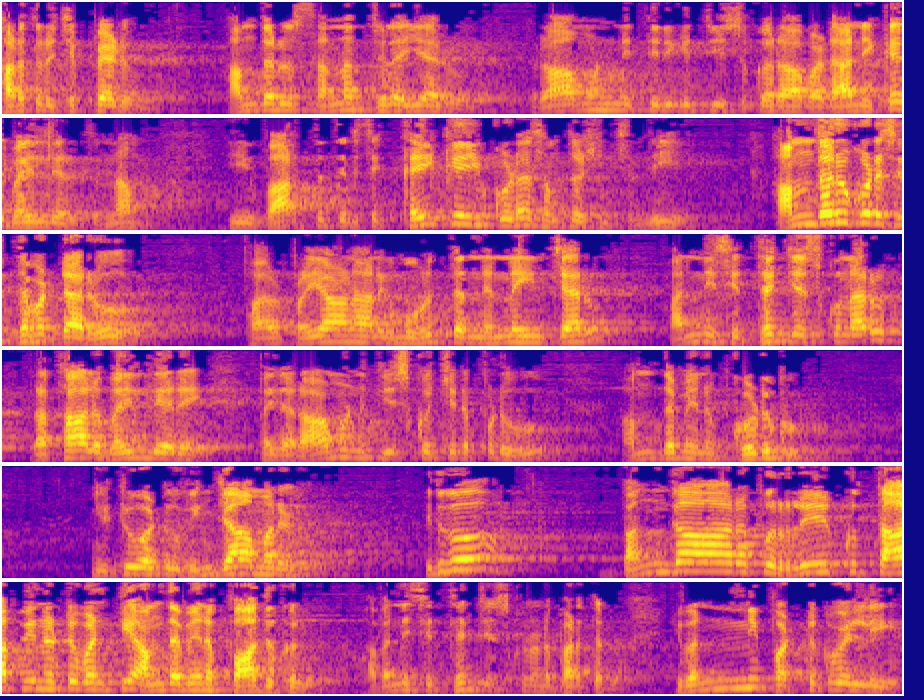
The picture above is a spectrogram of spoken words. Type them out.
భరతుడు చెప్పాడు అందరూ సన్నద్ధులయ్యారు. రాముణ్ణి తిరిగి తీసుకురావడానికే బయలుదేరుతున్నాం. ఈ వార్త తెలిసి కైకేయి కూడా సంతోషించింది. అందరూ కూడా సిద్ధపడ్డారు. ప్రయాణానికి ముహూర్తం నిర్ణయించారు. అన్ని సిద్ధం చేసుకున్నారు. రథాలు బయలుదేరాయి. పైగా రాముణ్ణి తీసుకొచ్చేటప్పుడు అందమైన గొడుగు ఇటు అటు వింజామరులు. ఇదిగో బంగారపు రేకు తాపినటువంటి అందమైన పాదుకలు. అవన్నీ సిద్ధం చేసుకున్నాడు భరతుడు. ఇవన్నీ పట్టుకు వెళ్ళి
